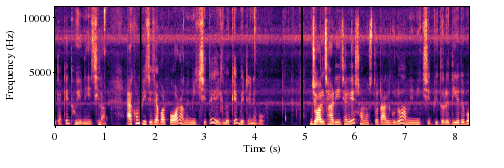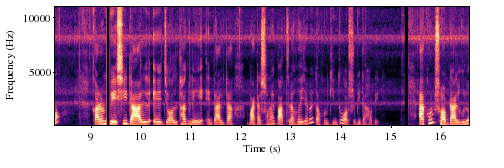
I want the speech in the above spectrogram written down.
এটাকে ধুয়ে নিয়েছিলাম। এখন ভিজে যাবার পর আমি মিক্সিতে এইগুলোকে বেটে নেব। জল ঝাড়িয়ে ঝাড়িয়ে সমস্ত ডালগুলো আমি মিক্সির ভিতরে দিয়ে দেব। কারণ বেশি ডাল জল থাকলে ডালটা বাটার সময় পাতলা হয়ে যাবে, তখন কিন্তু অসুবিধা হবে। এখন সব ডালগুলো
